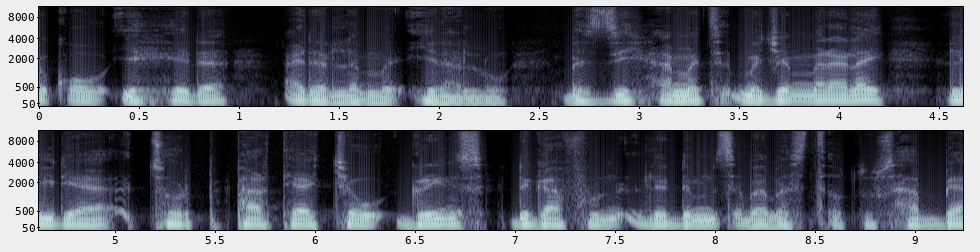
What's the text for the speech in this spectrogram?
ርቆ የሄደ አይደለም ይላሉ። በዚህ ዓመት መጀመሪያ ላይ ሊዲያ ቶርፕ ፓርቲያቸው ግሪንስ ድጋፉን ለድምፅ በመስጠቱ ሳቢያ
